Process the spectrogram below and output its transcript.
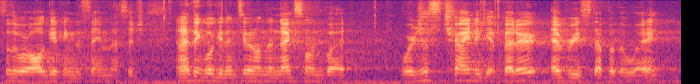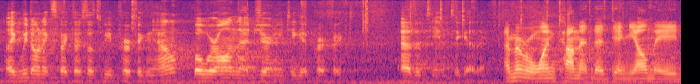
so that we're all giving the same message. And I think we'll get into it on the next one, but we're just trying to get better every step of the way. Like we don't expect ourselves to be perfect now, but we're on that journey to get perfect as a team together. I remember one comment that Danielle made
